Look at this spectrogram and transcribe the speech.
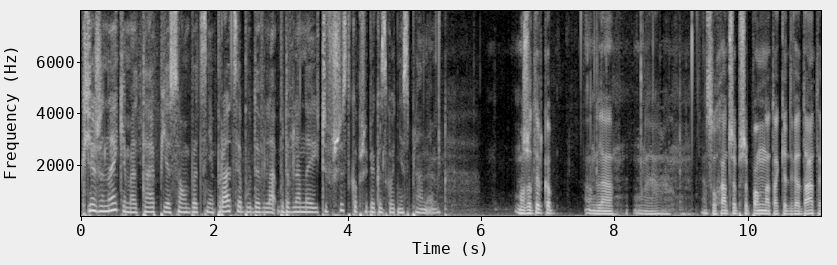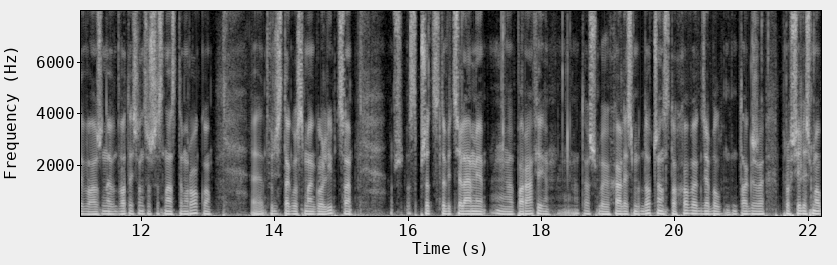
Księże, na jakim etapie są obecnie prace budowla, budowlane i czy wszystko przebiega zgodnie z planem? Może tylko dla e, słuchaczy przypomnę takie dwie daty ważne. W 2016 roku, e, 28 lipca, z przedstawicielami mm, parafii e, też wyjechaliśmy do Częstochowy, gdzie był, także prosiliśmy o,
